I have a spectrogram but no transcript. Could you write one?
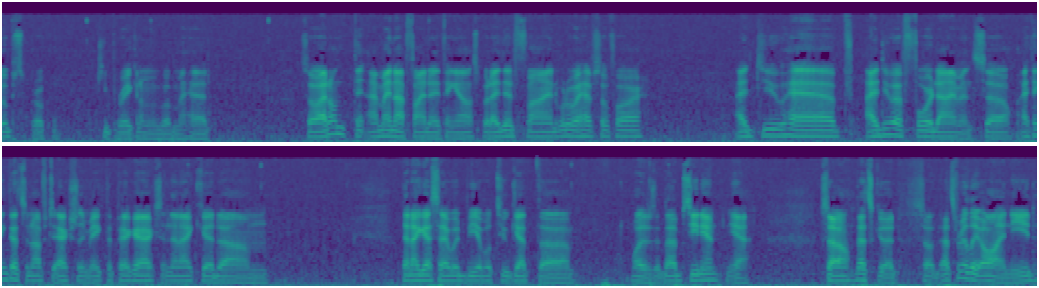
Oops, broke. Keep breaking them above my head. So I don't think I might not find anything else, but I did find. What do I have so far? I do have I do have four diamonds, so I think that's enough to actually make the pickaxe, and then I could um, then I guess I would be able to get the what is it, the obsidian? Yeah. So that's good. So that's really all I need,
